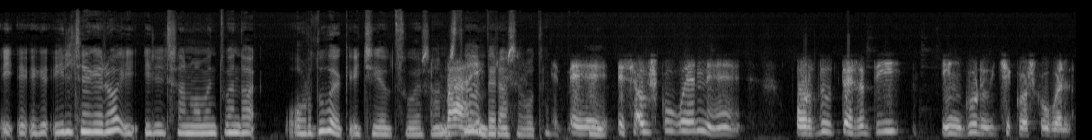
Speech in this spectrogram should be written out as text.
hiltze gero, hil zan momentuen da, orduek itxi dutzu esan, ez Bai. da? Beraz egoten. e, ez hauskuen e, ordu terdi inguru itxiko eskuela.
